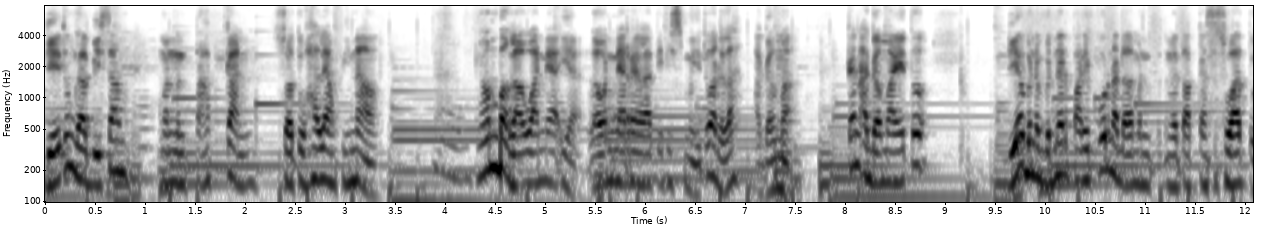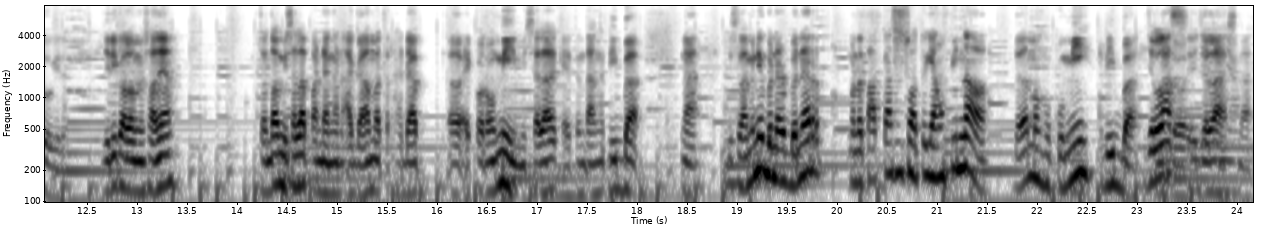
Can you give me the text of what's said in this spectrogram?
dia itu nggak bisa menetapkan suatu hal yang final. Ngambang. Lawannya ya, lawannya relativisme itu adalah agama. Kan agama itu dia benar-benar paripurna dalam menetapkan sesuatu gitu. Jadi kalau misalnya contoh misalnya pandangan agama terhadap eh, ekonomi misalnya kayak tentang riba. Nah, Islam ini benar-benar menetapkan sesuatu yang final dalam menghukumi riba. Jelas gitu, ya jelas. Nah,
